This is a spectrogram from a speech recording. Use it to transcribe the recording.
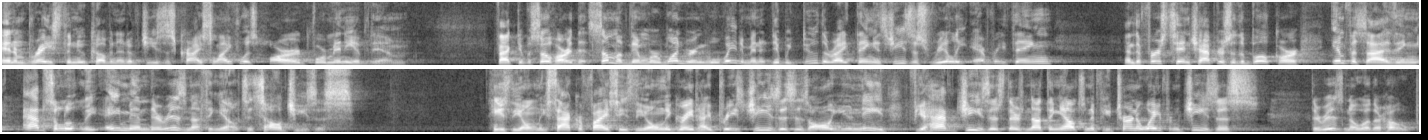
and embraced the new covenant of Jesus Christ. Life was hard for many of them. In fact, it was so hard that some of them were wondering well, wait a minute, did we do the right thing? Is Jesus really everything? And the first 10 chapters of the book are emphasizing absolutely, amen, there is nothing else. It's all Jesus. He's the only sacrifice, He's the only great high priest. Jesus is all you need. If you have Jesus, there's nothing else. And if you turn away from Jesus, there is no other hope.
